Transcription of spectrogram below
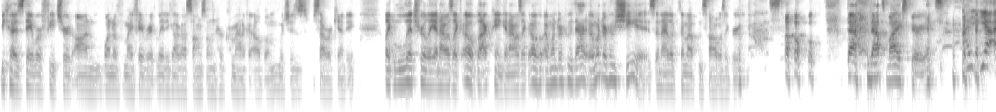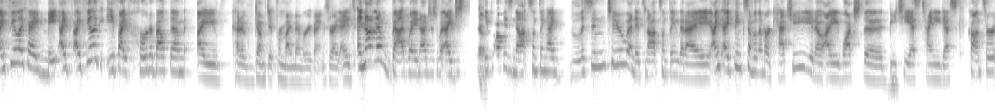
because they were featured on one of my favorite Lady Gaga songs on her Chromatica album, which is Sour Candy. Like literally, and I was like, oh, Blackpink. And I was like, oh, I wonder who that, I wonder who she is. And I looked them up and saw it was a group. so that that's my experience. I, yeah, I feel like I made, I, I feel like if I've heard about them, I've kind of dumped it from my memory banks, right? I, and not in a bad way, not just, I just, yeah. K-pop is not something I listen to, and it's not something that I, I, I think some of them are catchy. You know, I watched the mm-hmm. BTS Tiny Desk concert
